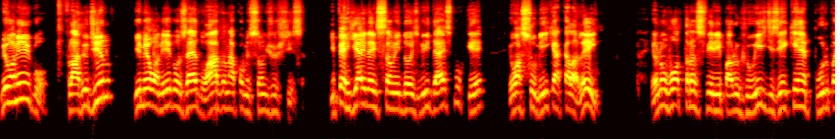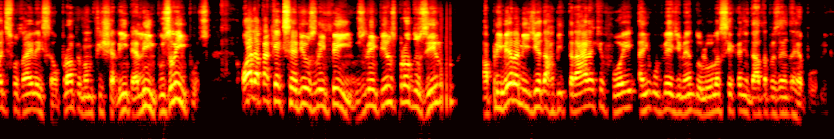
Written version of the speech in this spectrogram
meu amigo Flávio Dino e meu amigo Zé Eduardo na Comissão de Justiça. E perdi a eleição em 2010 porque eu assumi que aquela lei eu não vou transferir para o juiz dizer quem é puro para disputar a eleição. O próprio nome ficha limpa, é limpo, os limpos. Olha para que, que serviu os limpinhos. Os limpinhos produziram a primeira medida arbitrária que foi o impedimento do Lula ser candidato a presidente da República.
